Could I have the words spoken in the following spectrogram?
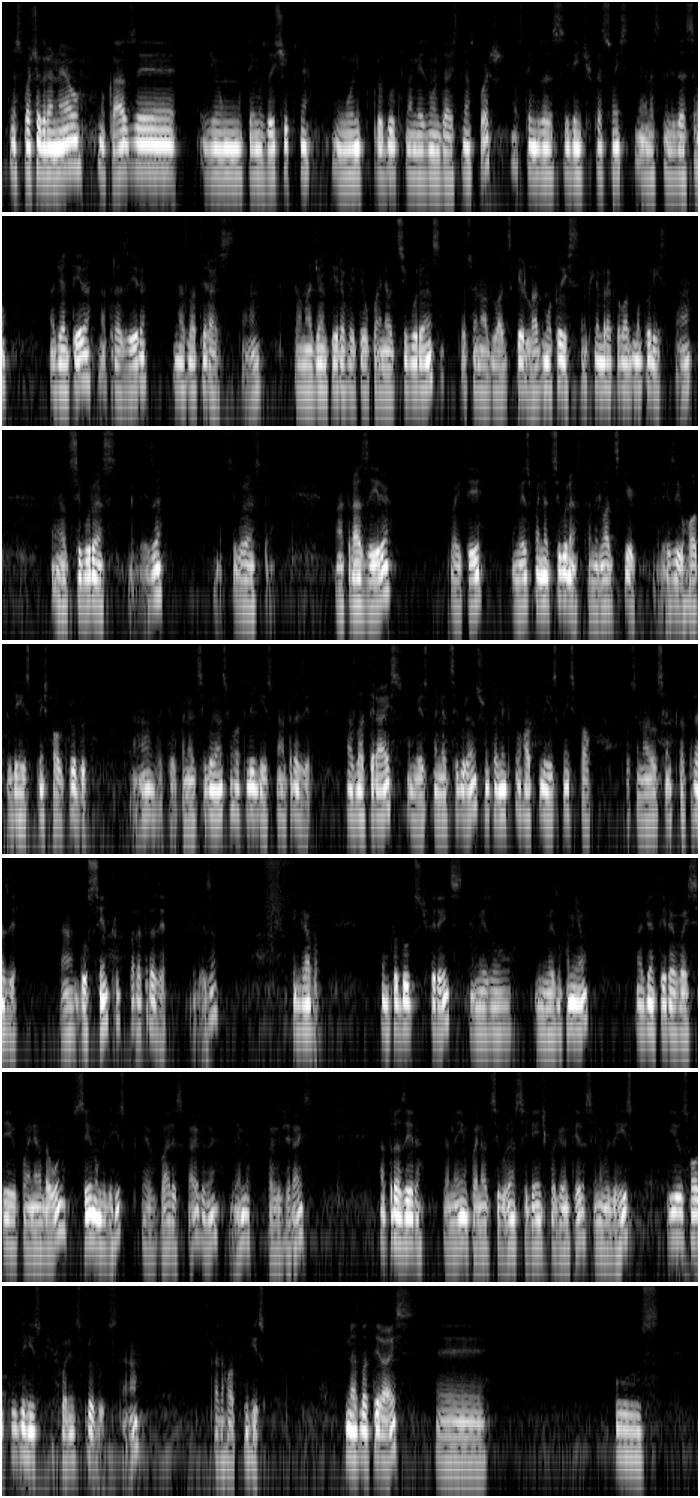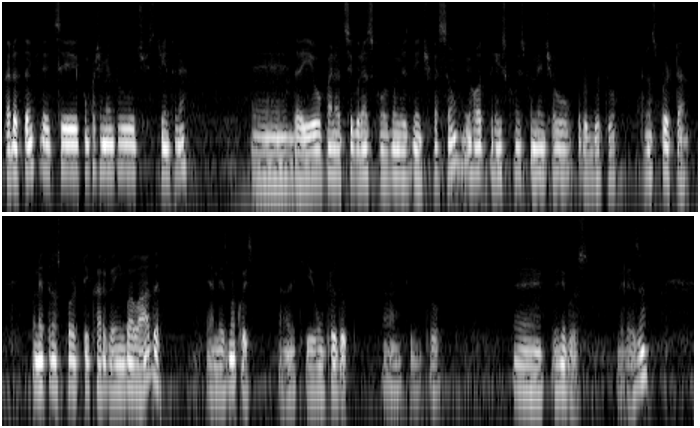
Transporte a granel, no caso, é de um. Temos dois tipos, né? Um único produto na mesma unidade de transporte. Nós temos as identificações né, na sinalização na dianteira, na traseira nas laterais, tá? Então na dianteira vai ter o painel de segurança, posicionado do lado esquerdo, lado do motorista. Sempre lembrar que é o lado do motorista, tá? Painel de segurança, beleza? Painel de segurança, então. Na traseira vai ter o mesmo painel de segurança, também do lado esquerdo, beleza? E o rótulo de risco principal do produto, tá? Vai ter o painel de segurança e o rótulo de risco na traseira. Nas laterais, o mesmo painel de segurança juntamente com o rótulo de risco principal, posicionado ao centro da traseira, tá? Do centro para a traseira, beleza? Tem que gravar com produtos diferentes no mesmo, no mesmo caminhão. Na dianteira vai ser o painel da ONU, sem o número de risco, porque é várias cargas, né? Lembra? Cargas gerais. Na traseira também um painel de segurança idêntico à dianteira, sem número de risco. E os rótulos de risco que forem dos produtos, tá? Cada rótulo de risco. E nas laterais, é, os, cada tanque deve ser compartimento distinto, né? É, daí o painel de segurança com os números de identificação e o rótulo de risco correspondente ao produto transportado. Quando é transporte de carga embalada, é a mesma coisa tá? que um produto. Tá? Um produto é, perigoso, beleza?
